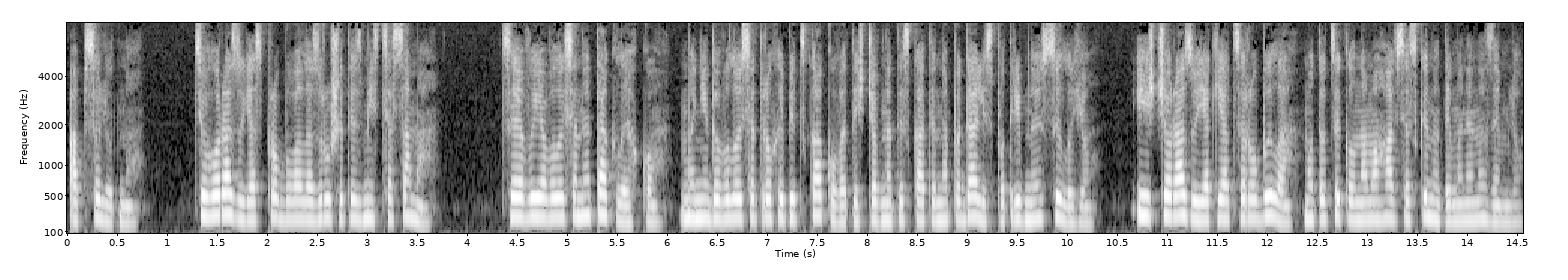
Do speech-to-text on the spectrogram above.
Абсолютно. Цього разу я спробувала зрушити з місця сама. Це виявилося не так легко. Мені довелося трохи підскакувати, щоб натискати на педалі з потрібною силою. І щоразу, як я це робила, мотоцикл намагався скинути мене на землю.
